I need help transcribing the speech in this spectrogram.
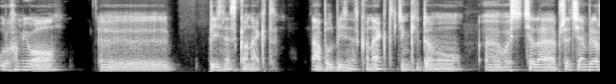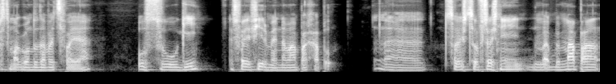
uruchomiło y, Business Connect. Apple Business Connect. Dzięki temu e, właściciele przedsiębiorstw mogą dodawać swoje usługi, swoje firmy na mapach Apple. E, Coś, co wcześniej jakby mapa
